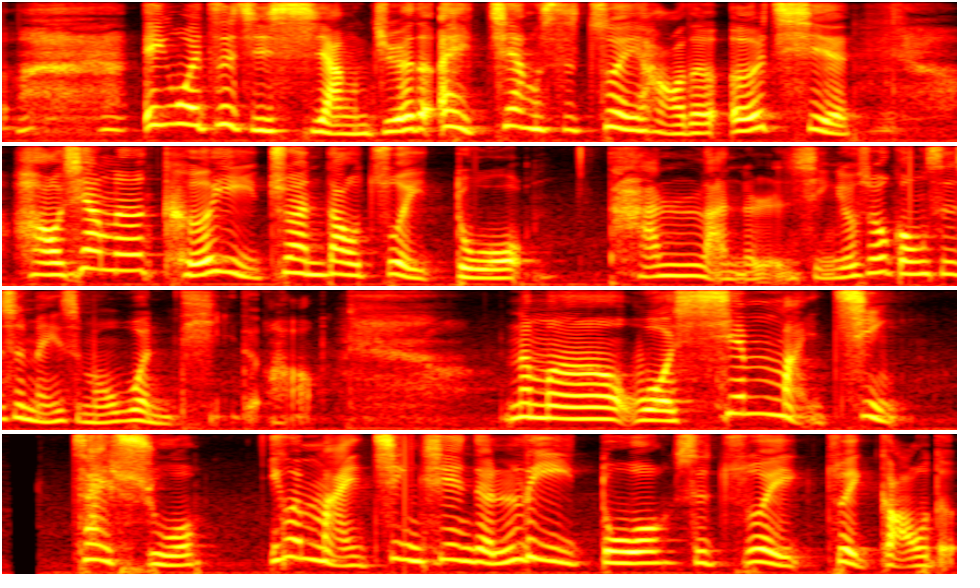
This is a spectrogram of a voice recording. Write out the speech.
因为自己想觉得哎这样是最好的，而且。好像呢，可以赚到最多，贪婪的人性，有时候公司是没什么问题的哈。那么我先买进再说，因为买进现在的利多是最最高的。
